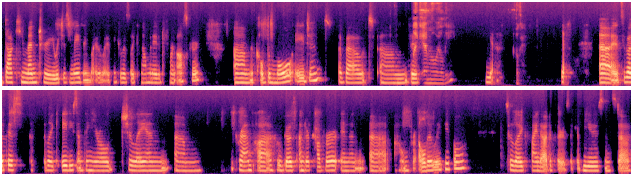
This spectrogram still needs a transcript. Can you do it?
documentary which is amazing by the way. I think it was like nominated for an oscar. Um, it's called the mole agent about um, this, like m-o-l-e yes. Okay. Yeah. Uh, it's about this like 80 something year old chilean um, grandpa who goes undercover in a uh, home for elderly people to like find out if there's like abuse and stuff.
